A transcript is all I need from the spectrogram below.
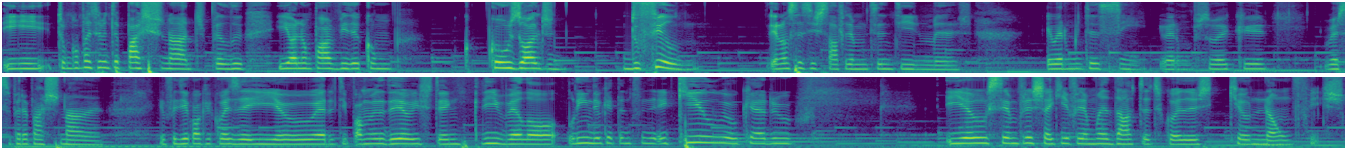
e estão completamente apaixonados pelo e olham para a vida como com os olhos do filme. Eu não sei se isto está a fazer muito sentido, mas eu era muito assim. Eu era uma pessoa que eu era super apaixonada. Eu fazia qualquer coisa e eu era tipo, oh meu Deus, isto é incrível, ou lindo, eu quero tanto fazer aquilo, eu quero. E eu sempre achei que ia fazer uma data de coisas que eu não fiz.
